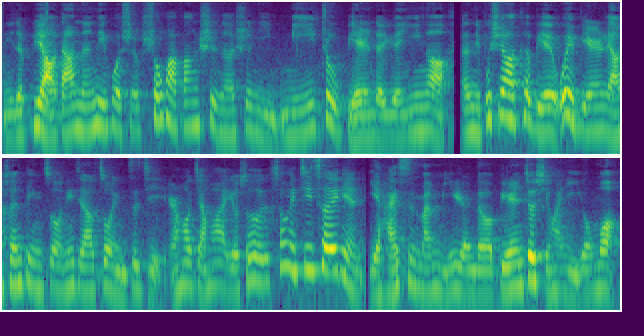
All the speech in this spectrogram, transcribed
你的表达能力或是说话方式呢，是你迷住别人的原因哦。呃，你不需要特别为别人量身定做，你只要做你自己，然后讲话有时候稍微机车一点，也还是蛮迷人的哦。别人就喜欢你幽默。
